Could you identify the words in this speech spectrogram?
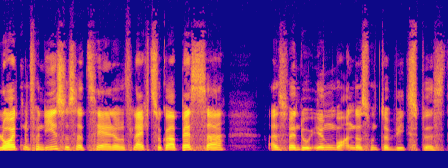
Leuten von Jesus erzählen und vielleicht sogar besser, als wenn du irgendwo anders unterwegs bist.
